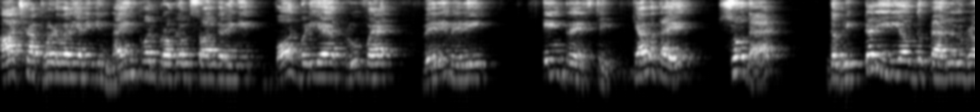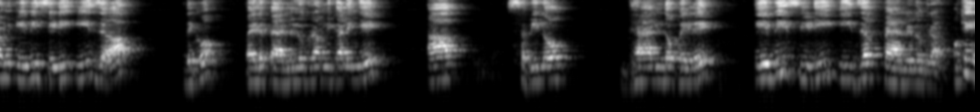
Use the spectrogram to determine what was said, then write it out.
आज का थर्ड वन यानी कि नाइन्थ वन प्रॉब्लम सॉल्व करेंगे। बहुत बढ़िया है प्रूफ है। वेरी वेरी इंटरेस्टिंग क्या बताए? Show that the vector area of the parallelogram a b c d is देखो, पहले पैरेललोग्राम निकालेंगे। आप सभी लोग ध्यान दो पहले। A b c d is a parallelogram okay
